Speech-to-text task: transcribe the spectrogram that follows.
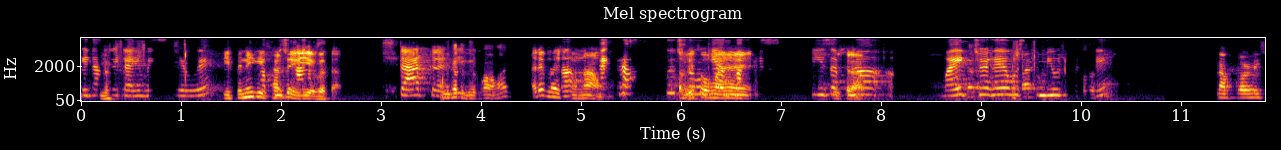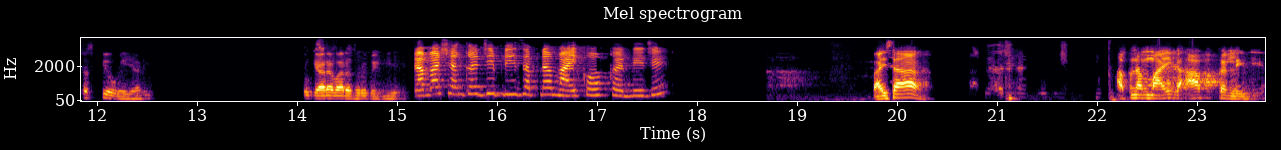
बिना टाइम वेस्ट किए हुए। कितने की खर्च है ये बता। स्टार्ट कर तो अरे मैं सुना कुछ अभी तो मैं प्लीज़ अपना माइक जो है उसको म्यूट कर दें। सस्ती हो गई यार। तो ग्यारह बारह सौ रुपए की है। रमा शंकर जी प्लीज़ अपना माइक ऑफ़ कर दीजिए। भाई साहब। अपना माइक ऑफ़ कर लीजिए।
